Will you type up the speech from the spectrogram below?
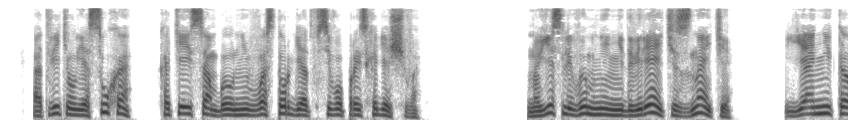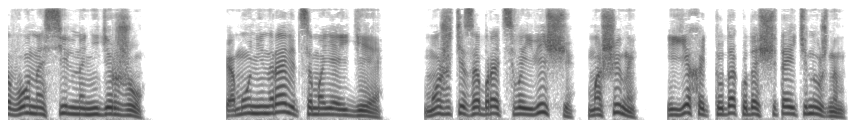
— ответил я сухо, хотя и сам был не в восторге от всего происходящего. «Но если вы мне не доверяете, знайте, я никого насильно не держу. Кому не нравится моя идея, Можете забрать свои вещи, машины и ехать туда, куда считаете нужным».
